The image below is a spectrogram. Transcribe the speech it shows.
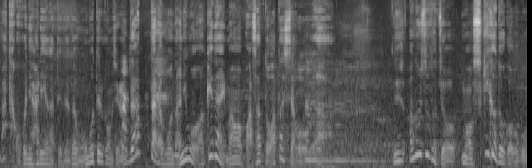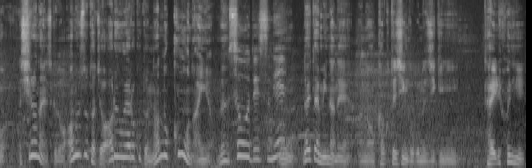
またここに貼りやがってって多分思ってるかもしれないだったらもう何も分けないままバサッと渡した方が、であの人たちは、まあ、好きかどうか僕も知らないんですけどあの人たちはあれをやることに何の苦もないんよね。そうですね、うん、大体みんなねあの確定申告の時期に大量に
